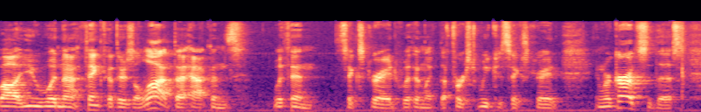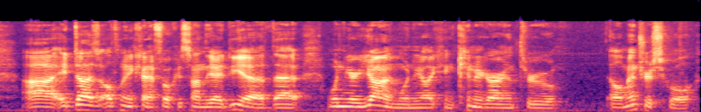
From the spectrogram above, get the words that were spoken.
while you would not think that there's a lot that happens within sixth grade, within like the first week of sixth grade, in regards to this. Uh, it does ultimately kind of focus on the idea that when you're young, when you're like in kindergarten through elementary school,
